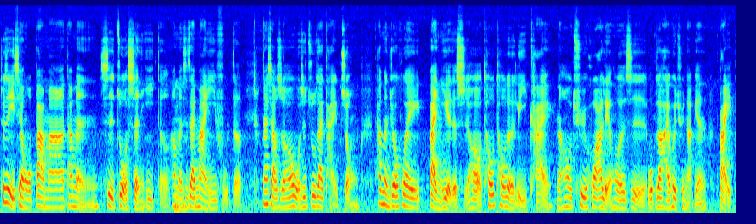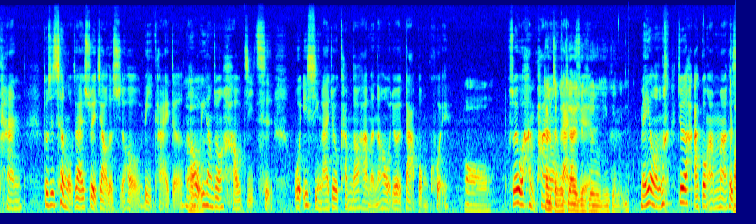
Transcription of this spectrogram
就是以前我爸妈他们是做生意的，他们是在卖衣服的。那小时候我是住在台中，他们就会半夜的时候偷偷的离开，然后去花莲或者是我不知道还会去哪边摆摊，都是趁我在睡觉的时候离开的。然后我印象中好几次，我一醒来就看不到他们，然后我就大崩溃。哦，所以我很怕那但整个种感觉家里就只有。你一个人。没有，就是阿公阿妈，可是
